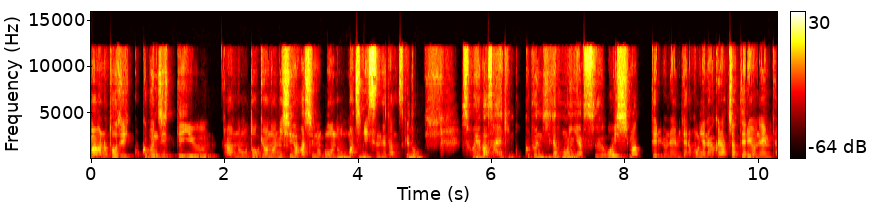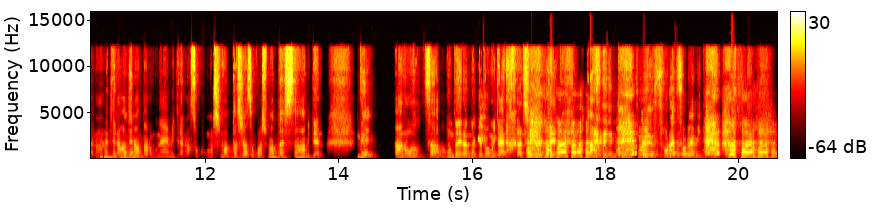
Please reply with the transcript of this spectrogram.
まあ、あの、当時、国分寺っていう、あの、東京の西の端の方の町に住んでたんですけど、うんうん。そういえば最近国分寺で本屋すごい閉まってるよね、みたいな、本屋なくなっちゃってるよね、みたいな、あれってなんでなんだろうね、みたいな、あそこも閉まったし、あそこも閉まったしさ、みたいな。で、あの、さ、本題なんだけど、みたいな感じになって、あれ、それ、それ、それ、みたいな感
